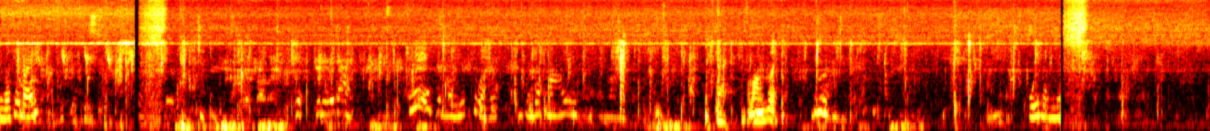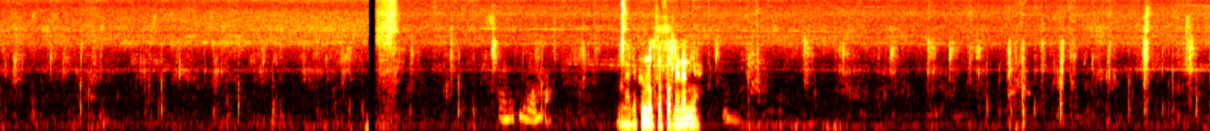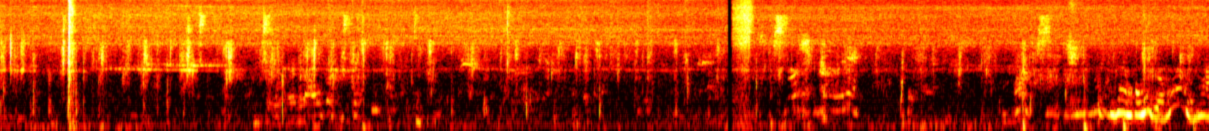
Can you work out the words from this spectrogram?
ะหนูใช่ไหมกินไม่ได้ เฮ้ยมันไม่สวยอะเหมือนดอกไม้เลยวางด้วยอุ้ยลมเลยเออมันที่ล้มจ้ะน่าจะเพิ่งลงสดๆเลยนะเนี่ย ที่น้ำเขาไม่เหลืองเหมือนมา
